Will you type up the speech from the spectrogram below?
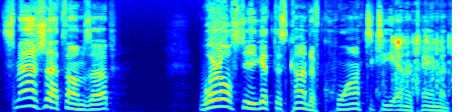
smash that thumbs up. Where else do you get this kind of quantity entertainment?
